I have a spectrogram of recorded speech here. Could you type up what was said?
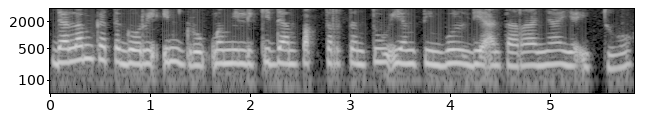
Dalam kategori in-group memiliki dampak tertentu yang timbul di antaranya yaitu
